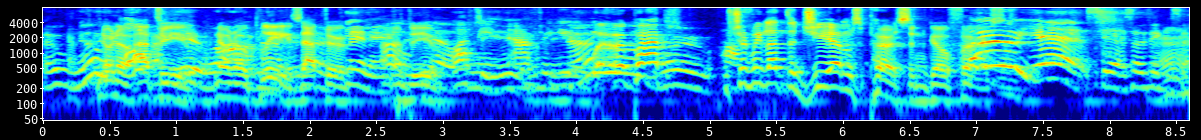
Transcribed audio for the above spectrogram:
oh no. No, no, after you. No, no, Oh, please, no, after clearly. after you. No, After you. after you. No. Well, uh, perhaps No. should we let the GM's person go first? Oh yes, yes, I think so.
